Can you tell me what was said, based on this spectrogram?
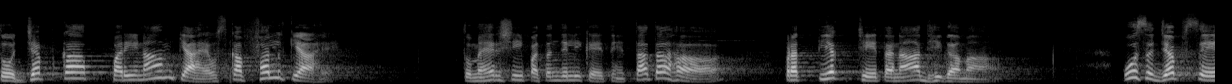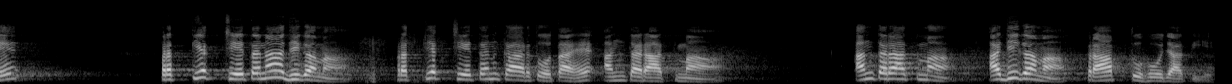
तो जप का परिणाम क्या है? उसका फल क्या है? तो महर्षि पतंजलि कहते हैं, ततः प्रत्यक चेतनाधिगमा। उस जप से प्रत्यक चेतनाधिगमा प्रत्यक चेतन का अर्थ होता है अंतरात्मा। अंतरात्मा अधिगमा प्राप्त हो जाती है।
